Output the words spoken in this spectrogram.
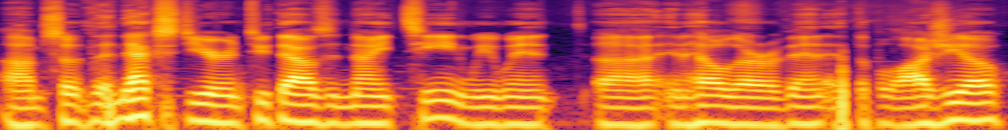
Um, so the next year in 2019, we went uh, and held our event at the Bellagio.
